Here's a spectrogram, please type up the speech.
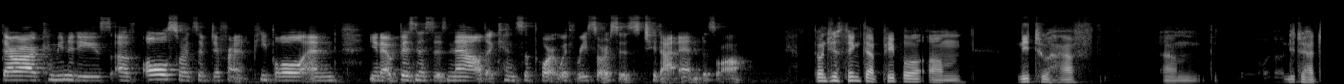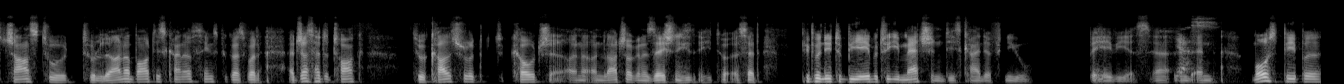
there are communities of all sorts of different people and you know businesses now that can support with resources to that end as well. Don't you think that people um, need to have um, need to have the chance to to learn about these kind of things? Because what I just had to talk to a cultural coach on a, on a large organization. He, he said people need to be able to imagine these kind of new behaviors. Yeah? Yes. And, and most people,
